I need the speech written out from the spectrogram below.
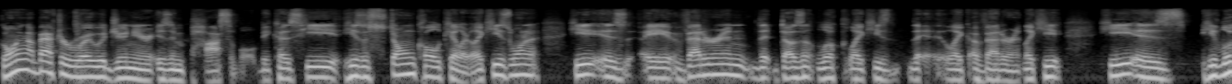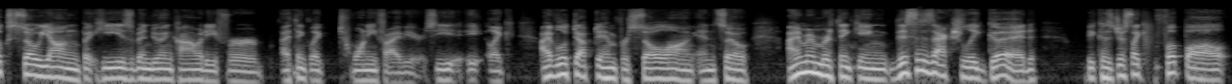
going up after Roy Wood Jr. is impossible because he he's a stone cold killer. Like he's one of he is a veteran that doesn't look like he's the, like a veteran. Like he he is he looks so young, but he's been doing comedy for I think like 25 years. He, he like I've looked up to him for so long, and so I remember thinking this is actually good because just like football,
